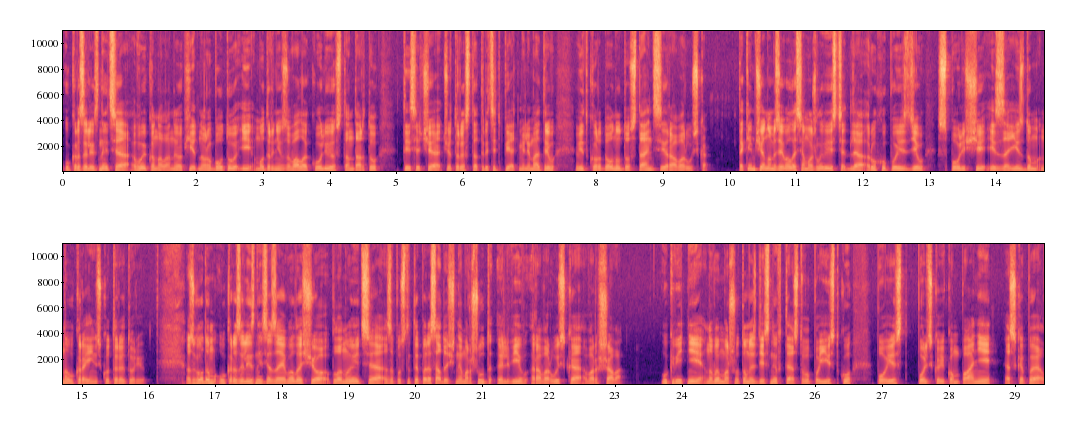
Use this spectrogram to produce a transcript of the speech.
Укрзалізниця виконала необхідну роботу і модернізувала колію стандарту 1435 мм від кордону до станції Рава Руська. Таким чином з'явилася можливість для руху поїздів з Польщі із заїздом на українську територію. Згодом Укрзалізниця заявила, що планується запустити пересадочний маршрут Львів, Раваруська, Варшава. У квітні новим маршрутом здійснив тестову поїздку поїзд польської компанії СКПЛ.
